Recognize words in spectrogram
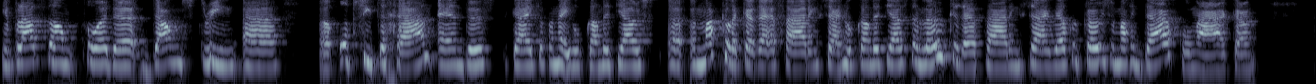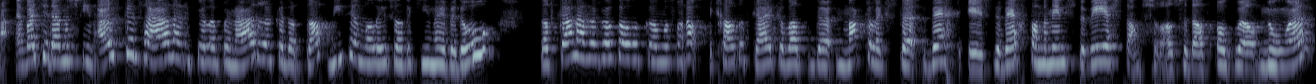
In plaats dan voor de downstream uh, uh, optie te gaan. En dus te kijken van hey, hoe kan dit juist uh, een makkelijkere ervaring zijn? Hoe kan dit juist een leukere ervaring zijn? Welke keuze mag ik daarvoor maken? Nou, en wat je daar misschien uit kunt halen, en ik wil ook benadrukken dat dat niet helemaal is wat ik hiermee bedoel. Dat kan namelijk ook overkomen van, oh, ik ga altijd kijken wat de makkelijkste weg is. De weg van de minste weerstand, zoals ze dat ook wel noemen.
